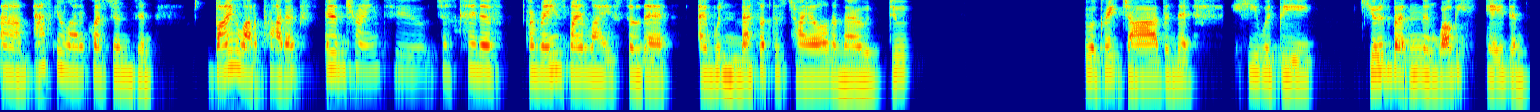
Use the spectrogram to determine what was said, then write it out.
um, asking a lot of questions and buying a lot of products and trying to just kind of arrange my life so that I wouldn't mess up this child and I would do a great job and that he would be cute as a button and well behaved and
